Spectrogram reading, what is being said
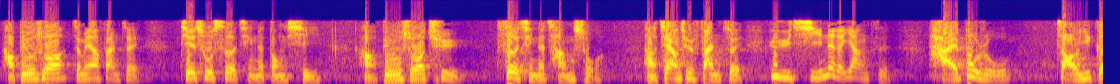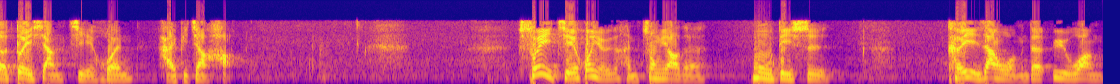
好，比如说怎么样犯罪？接触色情的东西，好，比如说去色情的场所，啊，这样去犯罪。与其那个样子，还不如找一个对象结婚还比较好。所以结婚有一个很重要的目的是。可以让我们的欲望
